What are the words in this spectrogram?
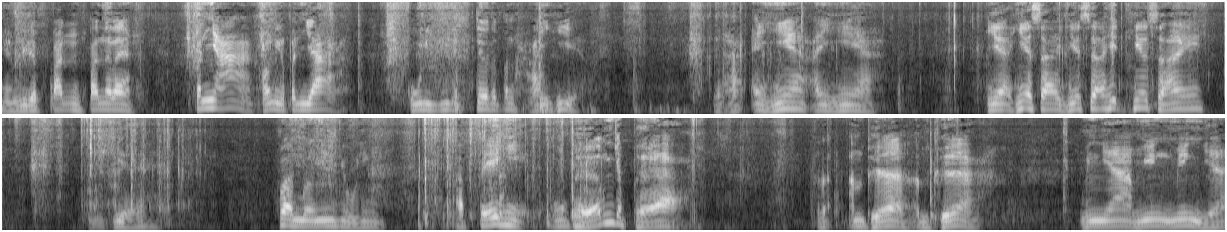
เนี่ยมีแต่ปันปันอะไรปัญญาเขาเนี่ยปัญญา กูนี่มีแต่เจอแต่ปัญหาไอ้เฮียปัญหาไอ้เฮียไอ้เฮียเฮียเฮียใส่เฮียใส่เฮ็ดเฮียใส่อ้เฮียบ้านเมืองยังอยู่ยังอับเป้หีมึงเผลอมึงจะเผลออำเภออำเภอมิงยามิงมิงยา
